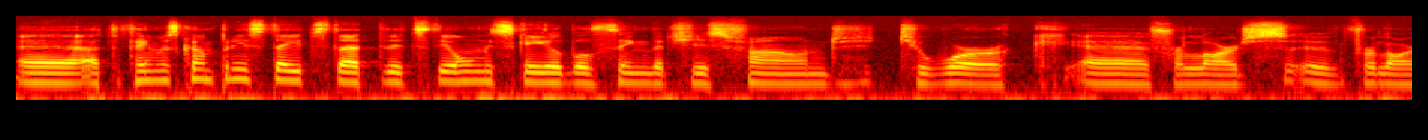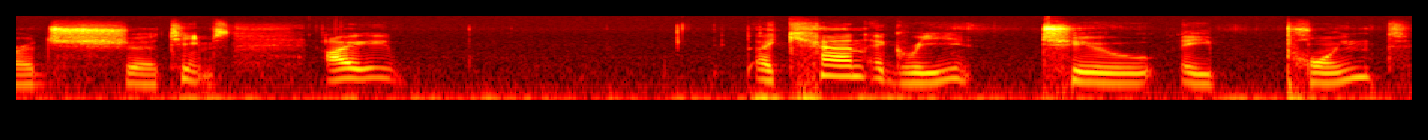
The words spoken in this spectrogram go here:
uh, at the famous company states that it's the only scalable thing that she's found to work uh, for large uh, for large teams. I I can agree to a point,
